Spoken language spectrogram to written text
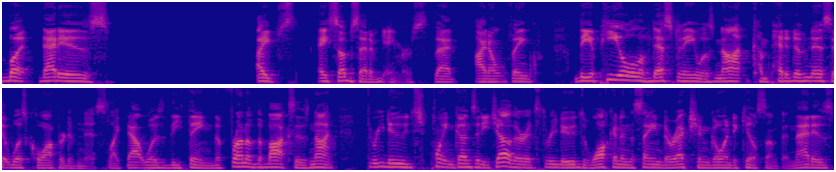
But that is a a subset of gamers that I don't think the appeal of Destiny was not competitiveness; it was cooperativeness. Like that was the thing. The front of the box is not three dudes pointing guns at each other; it's three dudes walking in the same direction, going to kill something. That is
